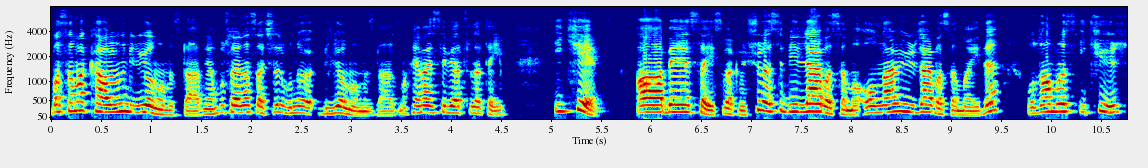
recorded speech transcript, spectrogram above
basamak kavramını biliyor olmamız lazım. Yani bu sayı nasıl açılır bunu biliyor olmamız lazım. Hemen size bir hatırlatayım. 2 AB sayısı bakın şurası birler basamağı, onlar ve yüzler basamağıydı. O zaman burası 200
